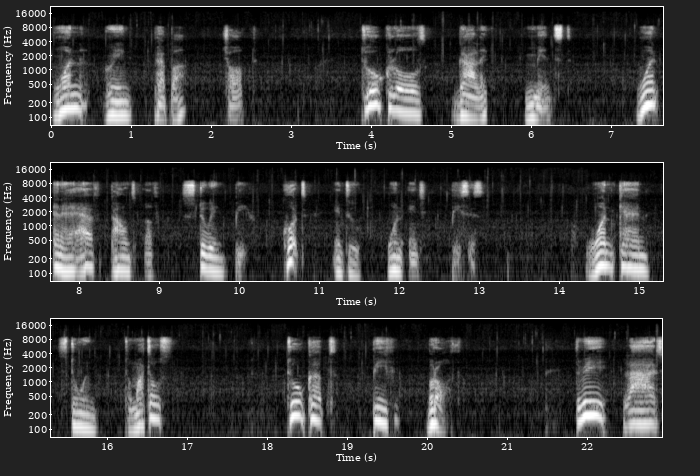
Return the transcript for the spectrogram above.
one green pepper chopped, two cloves garlic minced, one and a half pounds of stewing beef cut into one inch pieces, one can stewing tomatoes, two cups beef broth, three large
